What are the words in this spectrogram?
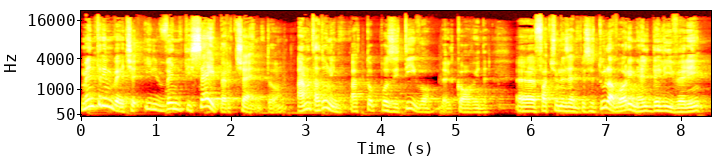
mentre invece il 26% ha notato un impatto positivo del Covid. Eh, faccio un esempio, se tu lavori nel delivery,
